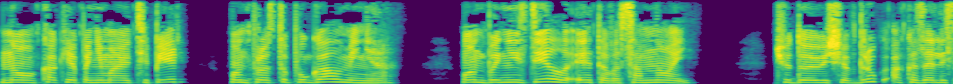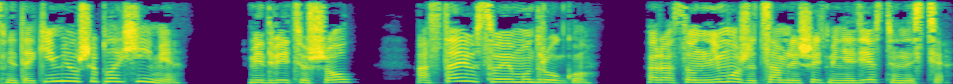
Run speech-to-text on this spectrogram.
Но, как я понимаю теперь, он просто пугал меня. Он бы не сделал этого со мной. Чудовища вдруг оказались не такими уж и плохими. Медведь ушел, оставив своему другу, раз он не может сам лишить меня девственности.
